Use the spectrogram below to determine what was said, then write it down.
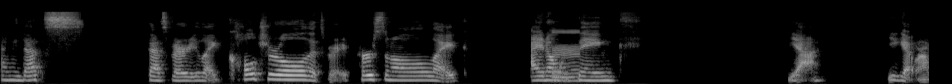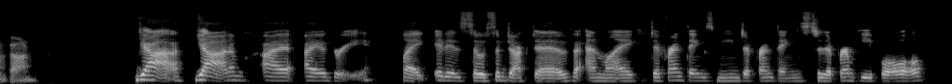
i mean that's that's very like cultural that's very personal like I don't mm. think yeah, you get where I'm going. Yeah, yeah, and I'm I I agree. Like it is so subjective and like different things mean different things to different people.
